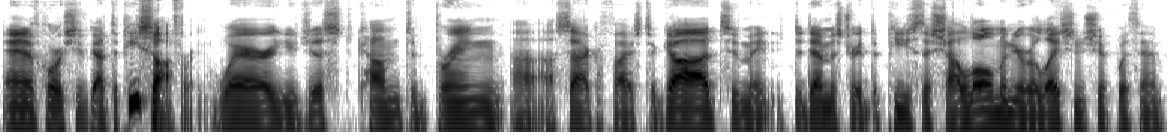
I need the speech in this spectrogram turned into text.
and of course you've got the peace offering, where you just come to bring uh, a sacrifice to God to make, to demonstrate the peace, the shalom in your relationship with Him,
